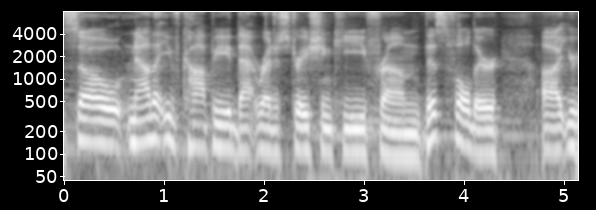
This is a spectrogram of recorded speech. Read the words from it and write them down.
So now that you've copied that registration key from this folder, uh, you're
